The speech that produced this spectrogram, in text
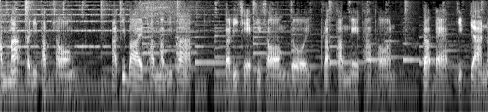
ธรรมะปริทัศน์สองอธิบายธรรมวิภาค ปริเฉดที่สองโดยพระธรรมเมธาพรพระแบบจิตยาโน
